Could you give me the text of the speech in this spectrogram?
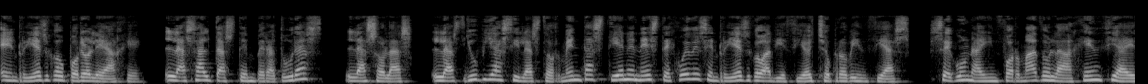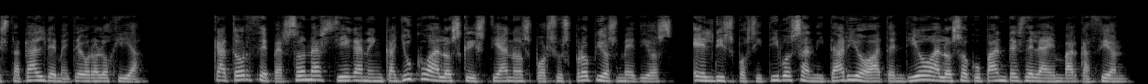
en riesgo por oleaje, las altas temperaturas, las olas, las lluvias y las tormentas tienen este jueves en riesgo a 18 provincias, según ha informado la Agencia Estatal de Meteorología. 14 personas llegan en Cayuco a los cristianos por sus propios medios, el dispositivo sanitario atendió a los ocupantes de la embarcación,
